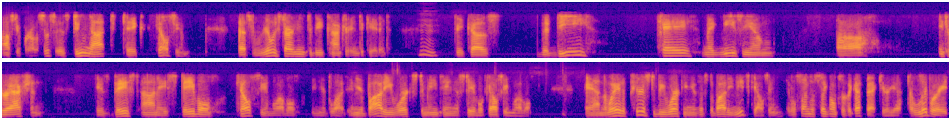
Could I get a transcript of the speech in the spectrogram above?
osteoporosis is do not take calcium. That's really starting to be contraindicated Hmm. because the D K magnesium uh, interaction is based on a stable calcium level in your blood, and your body works to maintain a stable calcium level. And the way it appears to be working is if the body needs calcium, it'll send a signal to the gut bacteria to liberate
